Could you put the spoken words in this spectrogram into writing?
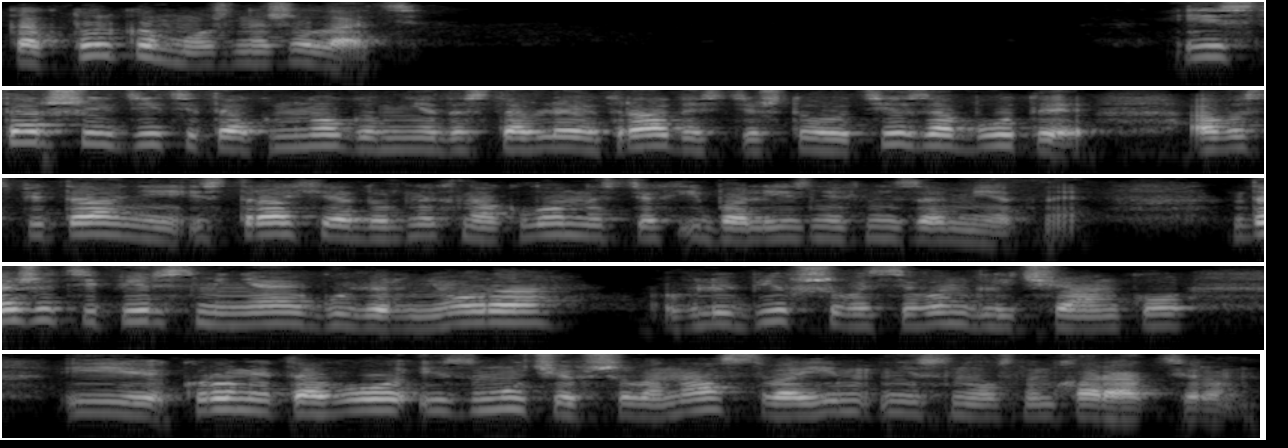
как только можно желать. И старшие дети так много мне доставляют радости, что те заботы о воспитании и страхи о дурных наклонностях и болезнях незаметны. Даже теперь сменяю гувернера, влюбившегося в англичанку, и, кроме того, измучившего нас своим несносным характером.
